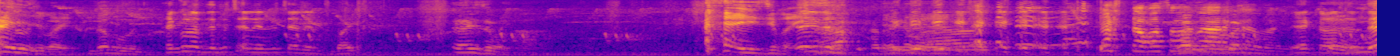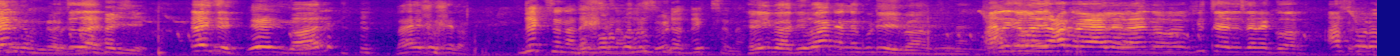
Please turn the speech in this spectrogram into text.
এই যে ভাই এই দেখুন এই কোন দিন পিছনে পিছনে ভাই এই যে ভাই। এই যে ভাই এই যে একটা বাসা আর একটা ভাই একটা দেন একটু দেন এই যে এই যে আর না এই তো দেখছে না দেখছে না মুরব্বিটা দেখছে না? হেই বা দিবা না গুডি হেই বা আনে গেলে আগে আলে লাইন পিছনে দেন একবার। আসলে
